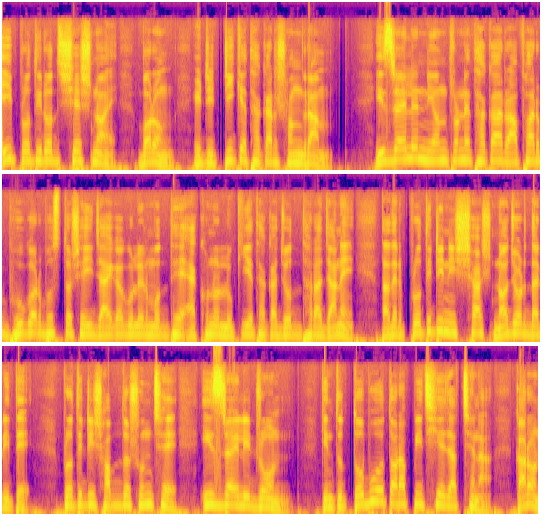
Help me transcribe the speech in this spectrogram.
এই প্রতিরোধ শেষ নয়, বরং এটি টিকে থাকার সংগ্রাম। ইসরায়েলের নিয়ন্ত্রণে থাকা রাফার ভূগর্ভস্থ সেই জায়গাগুলোর মধ্যে এখনও লুকিয়ে থাকা যোদ্ধারা জানে তাদের প্রতিটি নিঃশ্বাস নজরদারিতে। প্রতিটি শব্দ শুনছে ইসরায়েলি ড্রোন। কিন্তু তবুও তারা পিছিয়ে যাচ্ছে না, কারণ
